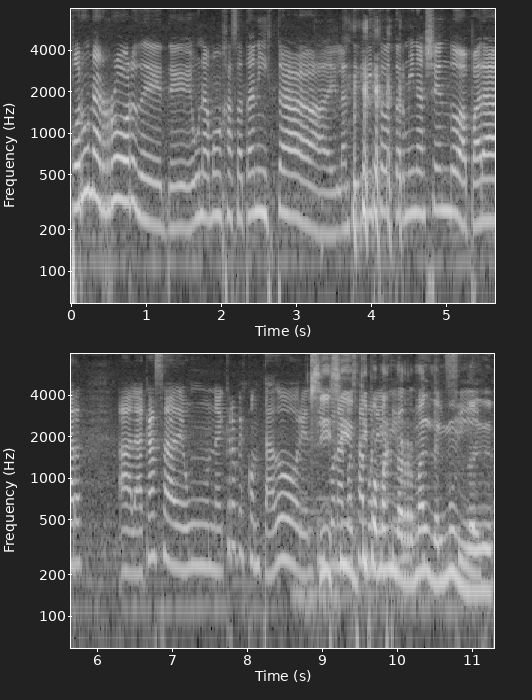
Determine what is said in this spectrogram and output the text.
Por un error de, de una monja satanista, el anticristo termina yendo a parar a la casa de un, creo que es contador, el Sí, tipo, una sí, el cosa tipo más normal del mundo, el-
